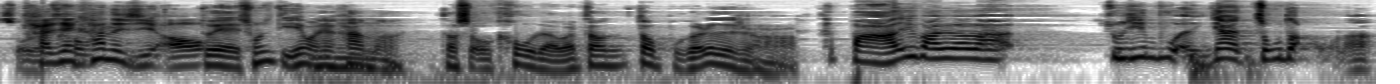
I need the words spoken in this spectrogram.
手他先看的脚，对，从底下往下看嘛，到手扣着，完到到脖子的时候，他扒越扒越扒，重心不稳，一下走倒了，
